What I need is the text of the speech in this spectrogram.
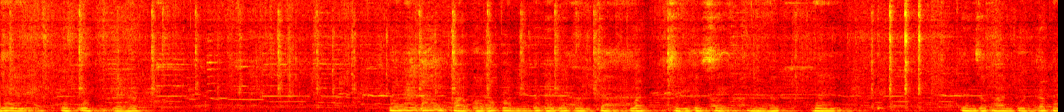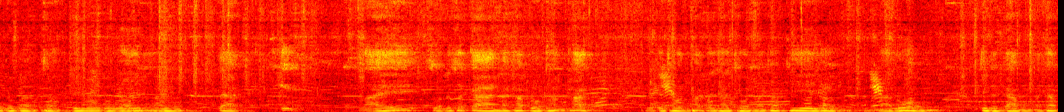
ที่อบอุ่นนะครับวันนี้ต้องกราบขอบพระคุณพระเดชพระคุณจากวัดศรีเกษตรนะครับที่เป็นสะพานบุญรับบิณฑบาตจากพี่น้องของเรานะครับจาก หลายส่วนราชการนะครับรวมทั้งภาคเอกชนภาคประชาชนนะครับที่มาร่วมกิจกรรมนะครับ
